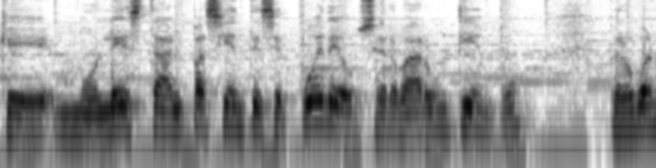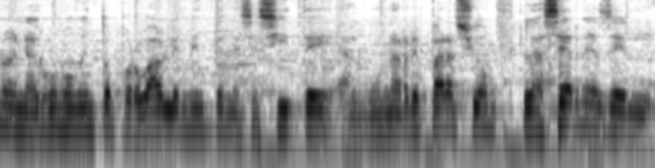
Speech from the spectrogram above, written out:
que molesta al paciente, se puede observar un tiempo pero bueno, en algún momento probablemente necesite alguna reparación. Las hernias del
